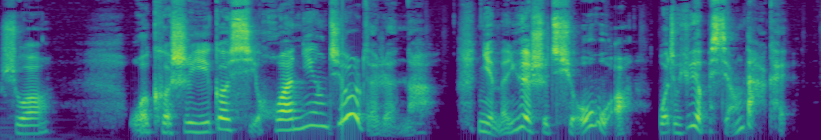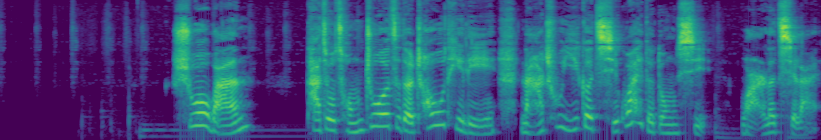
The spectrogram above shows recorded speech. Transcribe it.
说：“我可是一个喜欢拧劲儿的人呢，你们越是求我，我就越不想打开。”说完，他就从桌子的抽屉里拿出一个奇怪的东西玩了起来，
